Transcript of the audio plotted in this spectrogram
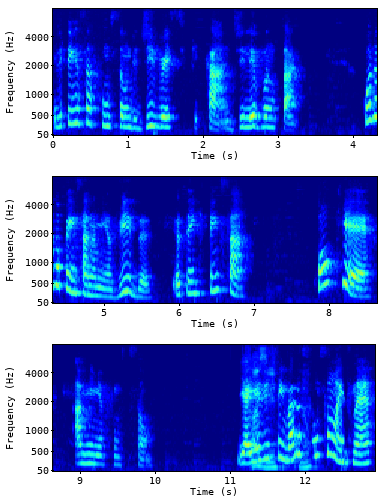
Ele tem essa função de diversificar, de levantar. Quando eu vou pensar na minha vida, eu tenho que pensar qual que é a minha função. E aí Fazer, a gente tem várias não? funções, né?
